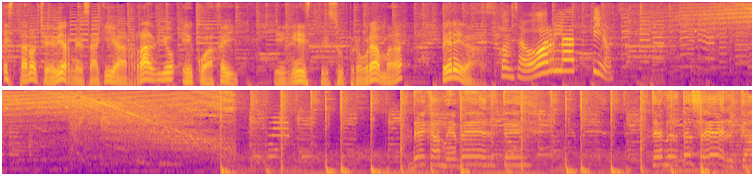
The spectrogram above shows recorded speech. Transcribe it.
esta noche de viernes aquí a Radio Ecuajei. En este su programa, Peredas. Con sabor latino. Déjame verte, tenerte cerca,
